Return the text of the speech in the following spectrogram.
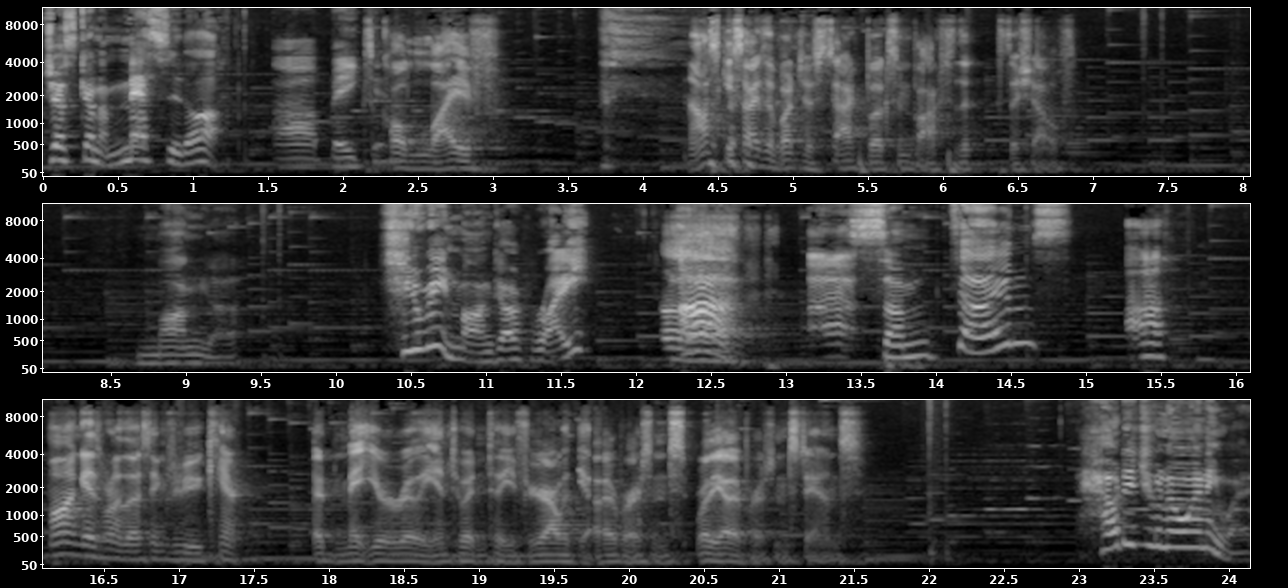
just gonna mess it up? Uh bacon. It's called life. Natsuki signs a bunch of stack books and boxes to the shelf. Manga. You read manga, right? Uh, Ah, sometimes? Uh, manga is one of those things where you can't admit you're really into it until you figure out what the other person's where the other person stands. How did you know anyway?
